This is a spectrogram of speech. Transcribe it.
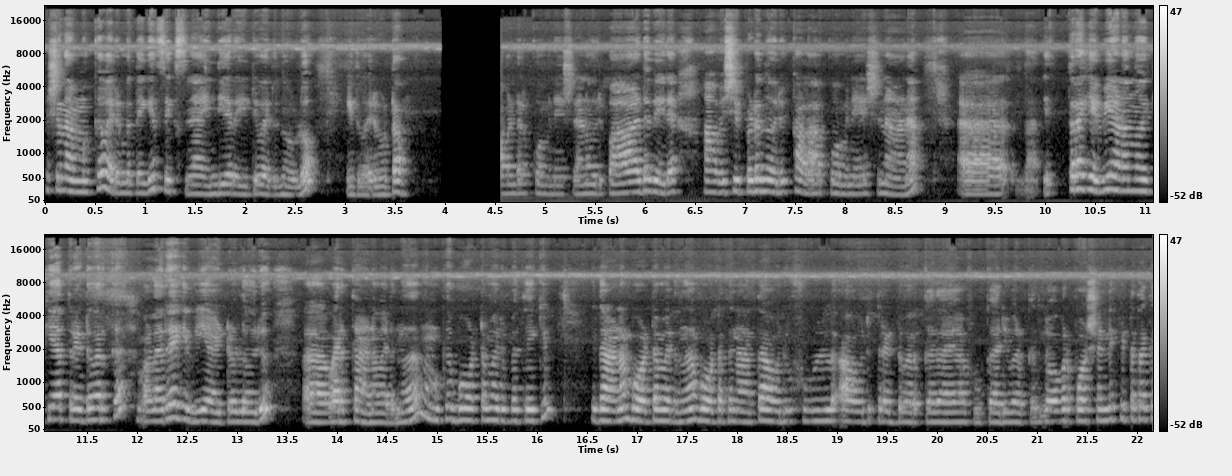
പക്ഷെ നമുക്ക് വരുമ്പോഴത്തേക്കും സിക്സ് നയന്റി റേറ്റ് വരുന്നുള്ളൂ. ഇത് വരും കേട്ടോ. ലാവണ്ടർ കോമ്പിനേഷൻ ആണ്. ഒരുപാട് പേര് ആവശ്യപ്പെടുന്ന ഒരു കളർ കോമ്പിനേഷൻ ആണ്. എത്ര ഹെവി ആണെന്ന് നോക്കിയാൽ ത്രെഡ് വർക്ക് വളരെ ഹെവി ആയിട്ടുള്ള ഒരു വർക്കാണ് വരുന്നത്. നമുക്ക് ബോട്ടം വരുമ്പോഴത്തേക്കും ഇതാണ് ബോട്ടം വരുന്നത്. ബോട്ടത്തിനകത്ത് ആ ഒരു ഫുൾ ആ ഒരു ത്രെഡ് വർക്ക് അതായത് ഫുൾക്കാരി വർക്ക് ലോവർ പോർഷനിൽ കിട്ടത്തക്ക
